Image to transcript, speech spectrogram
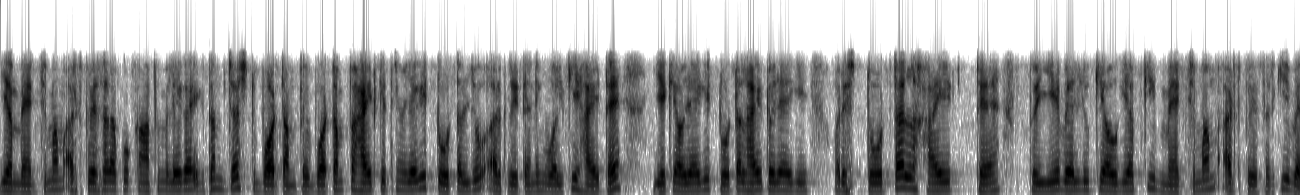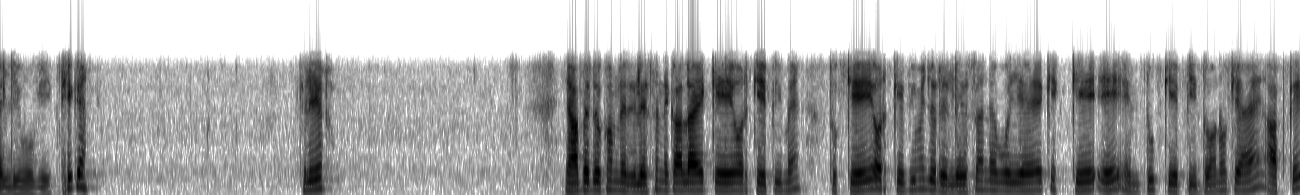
या मैक्सिमम अर्थ प्रेशर आपको कहाँ पे मिलेगा? एकदम जस्ट बॉटम पे। बॉटम पे हाइट कितनी हो जाएगी? टोटल जो अर्थ रिटर्निंग वॉल की हाइट है, ये क्या हो जाएगी? टोटल हाइट हो जाएगी। और इस टोटल हाइट है तो ये वैल्यू क्या होगी आपकी? मैक्सिमम अर्थ प्रेशर की वैल्यू होगी। ठीक है? क्लियर यहाँ पे देखो हमने रिलेशन निकाला है के और के पी में। तो के और के पी में जो रिलेशन है वो ये है कि के ए इंटू के पी दोनों क्या है? आपके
